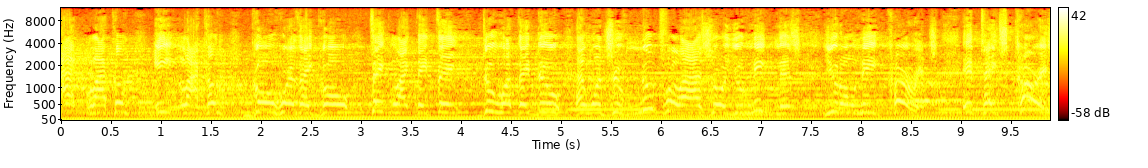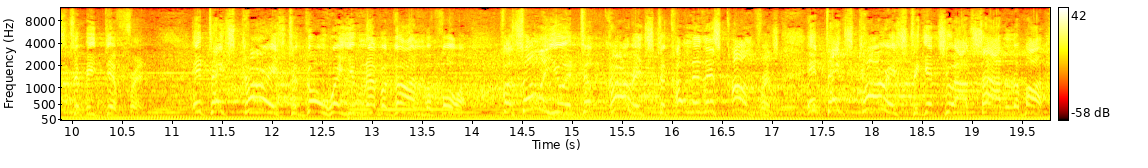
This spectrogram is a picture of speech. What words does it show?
act like them, eat like them, go where they go, think like they think, do what they do. And once you've neutralized your uniqueness, you don't need courage. It takes courage to be different. It takes courage to go where you've never gone before. For some of you, it took courage to come to this conference. It takes courage to get you outside of the box.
